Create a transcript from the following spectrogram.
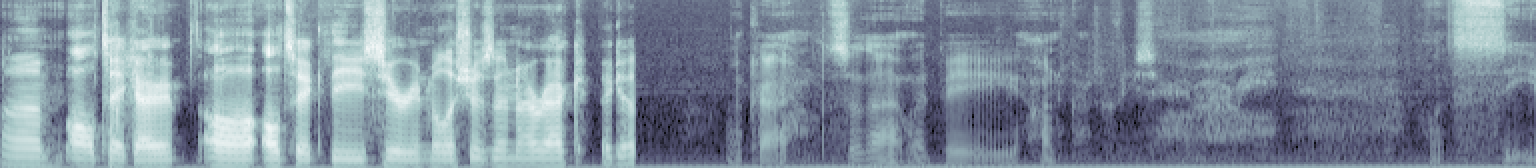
Um. I'll take I, I'll, I'll take the Syrian militias in Iraq. I guess. Okay, so that would be uncontrolled Free Syrian Army. Let's see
